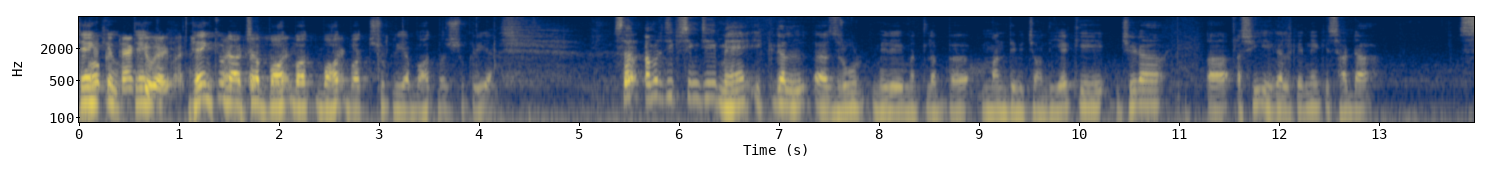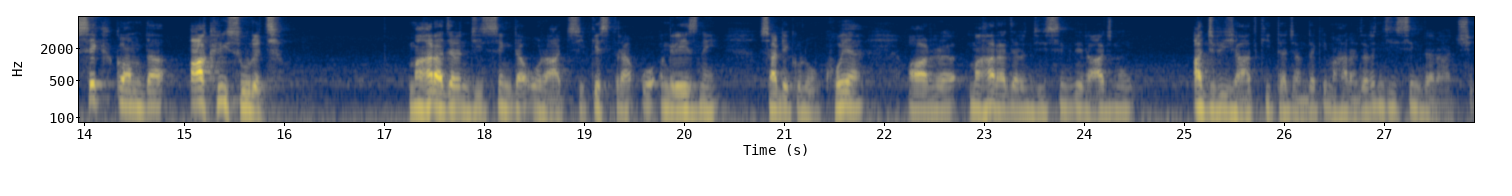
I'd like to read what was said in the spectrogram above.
thank you. Thank you doctor sahib ਬਹੁਤ ਬਹੁਤ ਬਹੁਤ ਬਹੁਤ ਸ਼ੁਕਰੀਆ ਬਹੁਤ ਬਹੁਤ ਸ਼ੁਕਰੀਆ ਸਰ ਅਮਰਦੀਪ ਸਿੰਘ ਜੀ ਮੈਂ ਇੱਕ ਗੱਲ ਜ਼ਰੂਰ ਮੇਰੇ ਮਤਲਬ ਮਨ ਦੇ ਵਿੱਚ ਆਉਂਦੀ ਹੈ ਕਿ ਜਿਹੜਾ ਅਸੀਂ ਇਹ ਗੱਲ ਕਹਿੰਦੇ ਕਿ ਸਾਡਾ ਸਿੱਖ ਕੌਮ ਦਾ ਆਖਰੀ ਸੂਰਜ ਮਹਾਰਾਜਾ ਰਣਜੀਤ ਸਿੰਘ ਦਾ ਉਹ ਰਾਜ ਸੀ ਕਿਸ ਤਰ੍ਹਾਂ ਉਹ ਅੰਗਰੇਜ਼ ਨੇ ਸਾਡੇ ਕੋਲੋਂ ਖੋਇਆ ਔਰ ਮਹਾਰਾਜਾ ਰਣਜੀਤ ਸਿੰਘ ਦੇ ਰਾਜ ਨੂੰ ਅੱਜ ਵੀ ਯਾਦ ਕੀਤਾ ਜਾਂਦਾ ਕਿ ਮਹਾਰਾਜਾ ਰਣਜੀਤ ਸਿੰਘ ਦਾ ਰਾਜ ਸੀ।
